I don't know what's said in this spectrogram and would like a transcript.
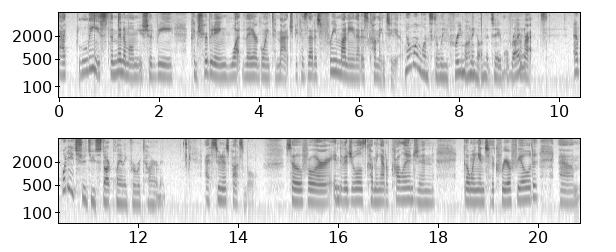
at least the minimum you should be contributing what they are going to match because that is free money that is coming to you. No one wants to leave free money on the table, right? Correct. At what age should you start planning for retirement? As soon as possible. So for individuals coming out of college and going into the career field, um,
